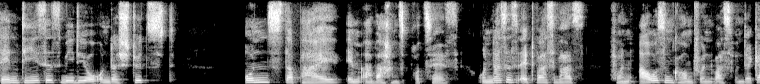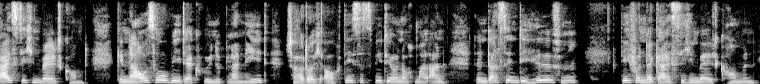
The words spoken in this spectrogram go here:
denn dieses Video unterstützt uns dabei im Erwachensprozess. Und das ist etwas, was von außen kommt, von was von der geistigen Welt kommt, genauso wie der grüne Planet. Schaut euch auch dieses Video nochmal an, denn das sind die Hilfen, die von der geistigen Welt kommen,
